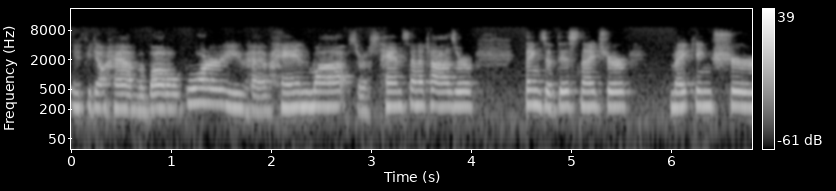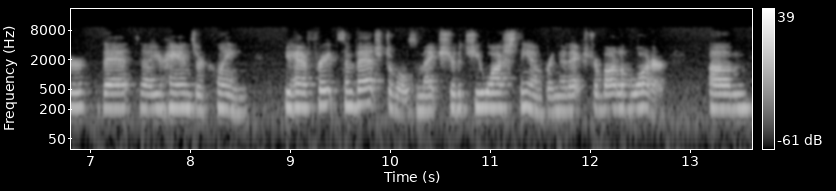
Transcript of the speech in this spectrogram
if you don't have a bottle of water, you have hand wipes or hand sanitizer, things of this nature making sure that uh, your hands are clean. You have fruits and vegetables, make sure that you wash them, bring that extra bottle of water. Um,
